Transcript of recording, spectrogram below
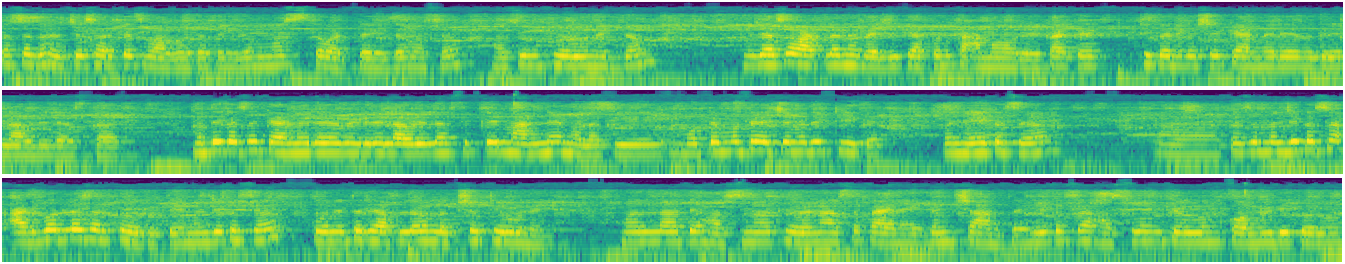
कसं घरच्यासारखंच वागवतात. एकदम मस्त वाटतं एकदम असं हसून खेळून एकदम. म्हणजे असं वाटलं नाही पाहिजे की आपण कामावर आहे. काय काय ठिकाणी कसे कॅमेरे वगैरे लावलेले असतात. मग ते कसं कॅमेरे वगैरे लावलेले असतात ते मान्य आहे मला की मोठ्या मोठ्या याच्यामध्ये ठीक आहे. पण हे कसं कसं म्हणजे कसं आडबरल्यासारखं होतं ते. म्हणजे कसं कोणीतरी आपल्यावर लक्ष ठेवू नये. म्हणणं ते हसणं खेळणं असं काय नाही. एकदम शांत. हे कसं हसून खेळून कॉमेडी करून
